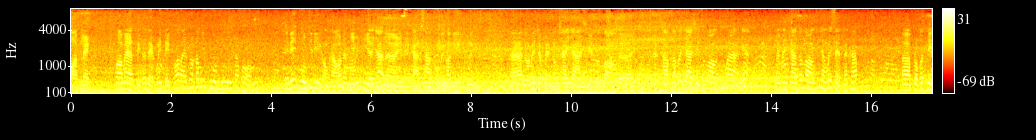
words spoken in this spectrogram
ปอดเหล็ก พ่อแม่ติดแล้วเด็กไม่ติดเพราะอะไรเพราะเขามีภูมิดีครับผมทีนี้ภูมิที่ดีของเขานะมีวิธีเยอะแยะเลย ในการสร้างภูมิให้เขาดีขึ้นนะโดยไม่จำเป็นต้องใช้ยาฉีดทดลองเลยนะครับแล้วก็ยาฉีดทดลองที่ว่าอันเนี้ยมันเป็นการทดลองที่ยังไม่เสร็จนะครับปกติ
